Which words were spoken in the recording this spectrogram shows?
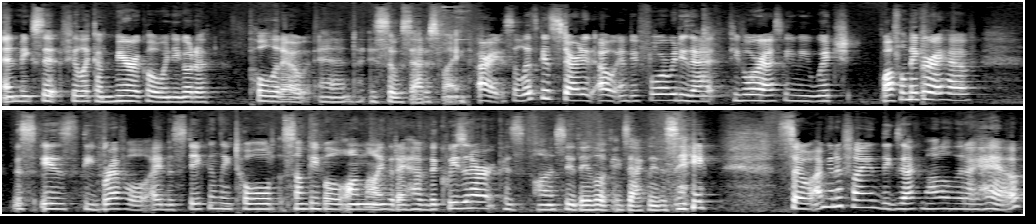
and makes it feel like a miracle when you go to pull it out and is so satisfying. All right, so let's get started. Oh, and before we do that, people were asking me which waffle maker I have. This is the Breville. I mistakenly told some people online that I have the Cuisinart because honestly they look exactly the same. So I'm gonna find the exact model that I have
